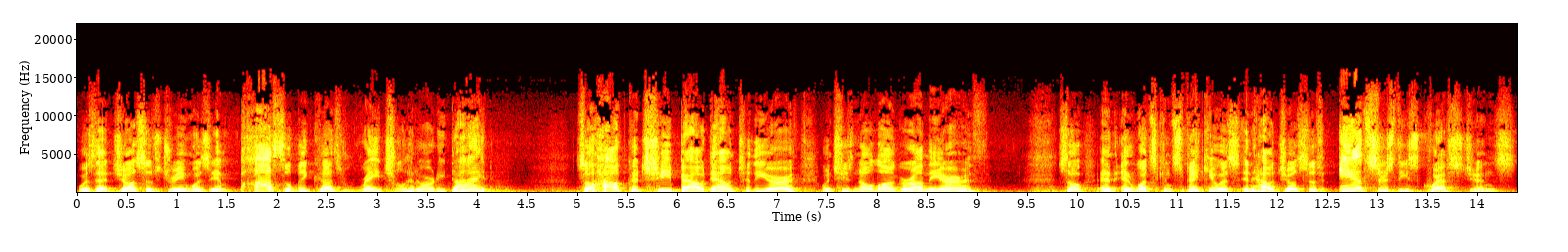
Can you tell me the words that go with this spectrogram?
was that Joseph's dream was impossible because Rachel had already died. So, how could she bow down to the earth when she's no longer on the earth? So, and, and what's conspicuous in how Joseph answers these questions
